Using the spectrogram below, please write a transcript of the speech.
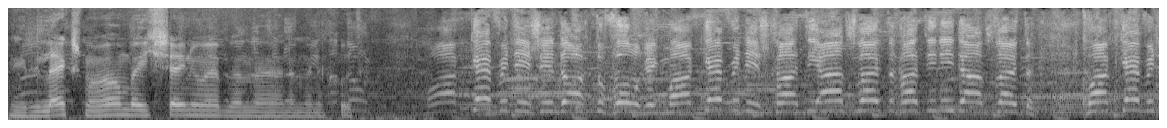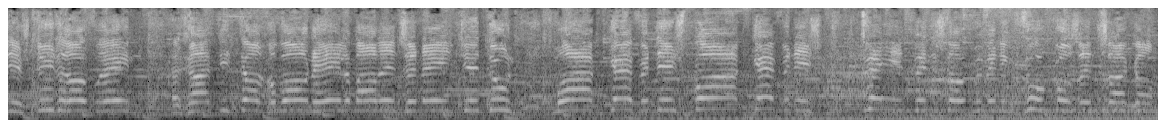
relaxed, maar wel een beetje zenuw heb, dan, dan ben ik goed. Maar Cavendish in de achtervolging. Maar Cavendish gaat hij aansluiten, gaat hij niet aansluiten. Maar Cavendish nu eroverheen. En gaat hij dan gewoon helemaal in zijn eentje doen. Maar Cavendish, maar Cavendish. 22e overwinning voor en.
